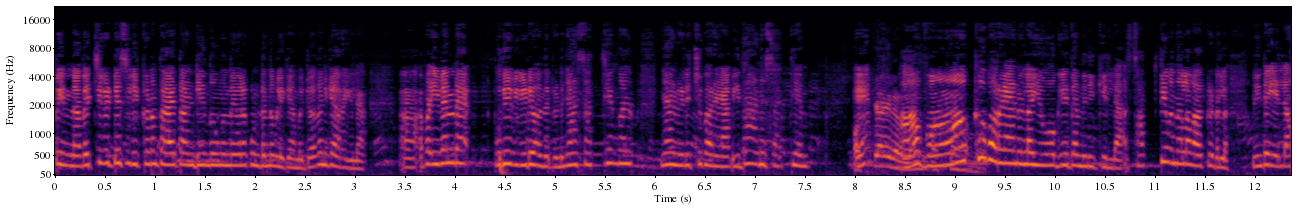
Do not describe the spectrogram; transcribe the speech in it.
പിന്നെ വെച്ച് കെട്ടിയ സിലിക്കണം താഴെ തണ്ടി തൂങ്ങുന്ന ഇവരെ കുണ്ടെന്ന് വിളിക്കാൻ പറ്റുമോ അതെനിക്കറിയില്ല. അപ്പൊ ഇവന്റെ പുതിയ വീഡിയോ വന്നിട്ടുണ്ട്. ഞാൻ സത്യങ്ങൾ ഞാൻ വിളിച്ചു പറയാം. ഇതാണ് സത്യം. ആ വാക്ക് പറയാനുള്ള യോഗ്യത നിനക്കില്ല സത്യം എന്നുള്ള വാക്കുണ്ടല്ലോ. നിന്റെ എല്ലാ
